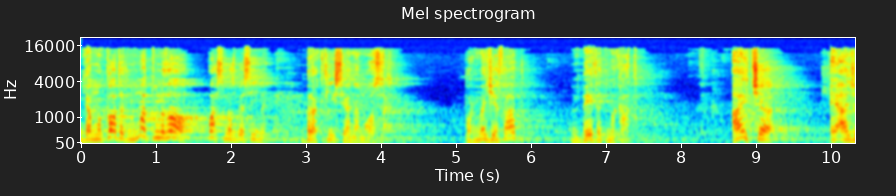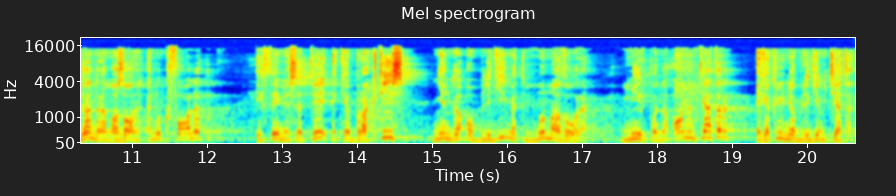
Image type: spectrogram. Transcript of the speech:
Nga mëkatet më të mëdha pas mosbesimit. Braktisja e namazit. Por megjithatë, mbetet mëkat. Ai që e agjëron Ramazanin e nuk falet, i themi se ti e ke braktis një nga obligimet më madhore, mirëpo në anën tjetër, e ke kry një obligim tjetër.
